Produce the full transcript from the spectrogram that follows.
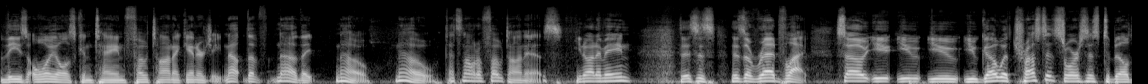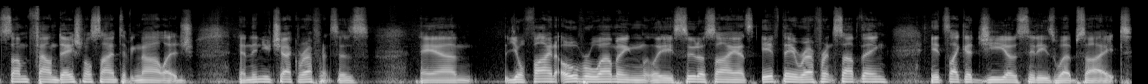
these oils contain photonic energy. No, the no they no no that's not what a photon is. You know what I mean? This is this is a red flag. So you you you you go with trusted sources to build some foundational scientific knowledge, and then you check references and you'll find overwhelmingly pseudoscience. If they reference something it's like a geocities website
